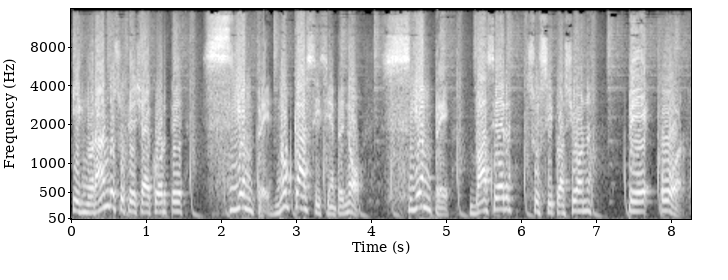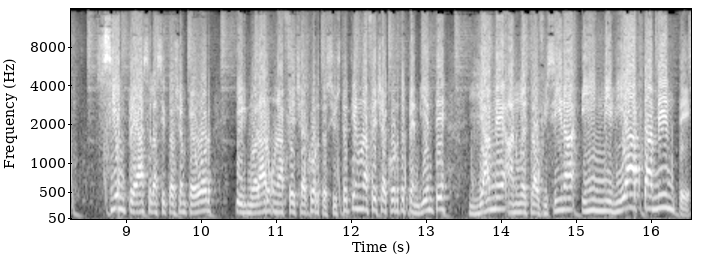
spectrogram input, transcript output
Ignorando su fecha de corte, siempre, no casi siempre, no, siempre va a ser su situación peor. Siempre hace la situación peor ignorar una fecha de corte. Si usted tiene una fecha de corte pendiente, llame a nuestra oficina inmediatamente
